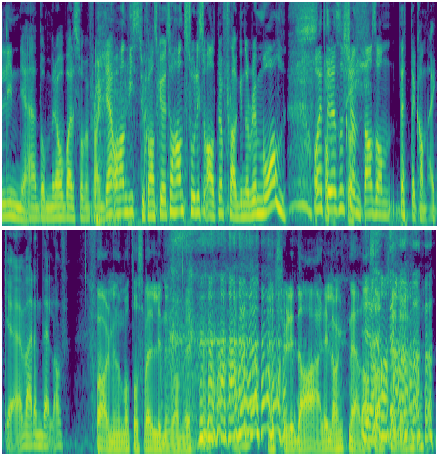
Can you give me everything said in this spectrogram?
linjedommere og bare stå med flagget. Og han visste jo ikke hva han skulle gjøre, så han sto liksom alltid med flagget når det ble mål. Og etter det så skjønte han sånn Dette kan jeg ikke være en del av. Faren min måtte også være linjedommer. De, Da er de langt nede, altså. Ja.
